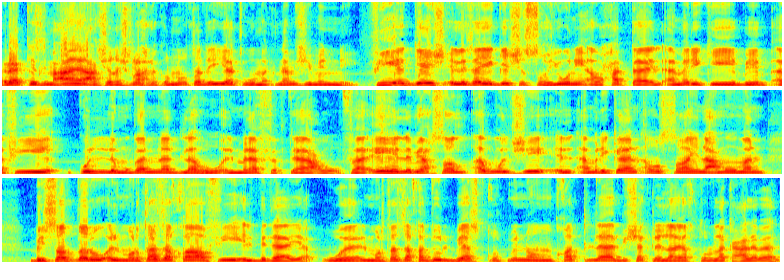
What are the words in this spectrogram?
ركز معايا عشان أشرح لك النقطة ديت وما تنامش مني. في الجيش اللي زي الجيش الصهيوني أو حتى الأمريكي بيبقى فيه كل مجند له الملف بتاعه. فإيه اللي بيحصل؟ أول شيء الأمريكان أو الصهاينة عموما بيصدروا المرتزقة في البداية والمرتزقة دول بيسقط منهم قتلى بشكل لا يخطر لك على بال.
